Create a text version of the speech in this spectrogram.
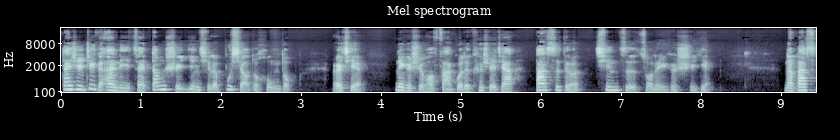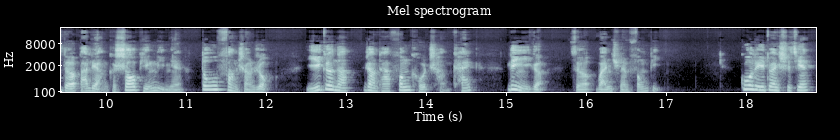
但是这个案例在当时引起了不小的轰动，而且那个时候法国的科学家巴斯德亲自做了一个实验。那巴斯德把两个烧瓶里面都放上肉，一个呢让它封口敞开，另一个则完全封闭。过了一段时间。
